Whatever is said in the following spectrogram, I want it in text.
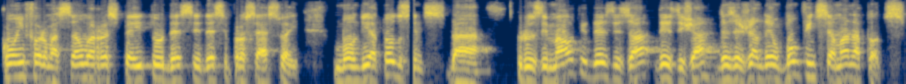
com informação a respeito desse, desse processo aí. Bom dia a todos da Cruz de Malta e desde já, desde já desejando um bom fim de semana a todos.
